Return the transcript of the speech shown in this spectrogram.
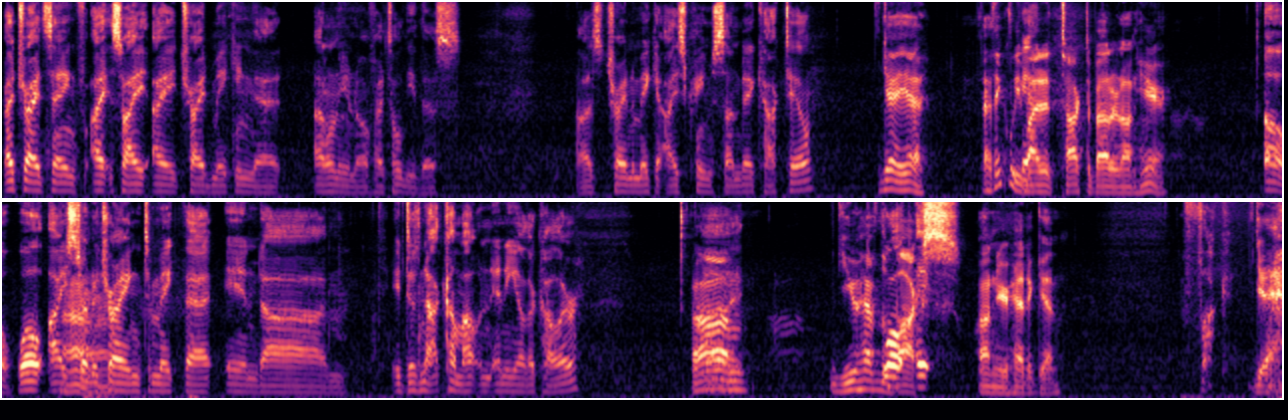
I tried saying I so I I tried making that I don't even know if I told you this. I was trying to make an ice cream sundae cocktail. Yeah, yeah. I think we Yeah. might have talked about it on here. Oh, well, I started Ah. trying to make that and um it does not come out in any other color. Um, you have the well, box on your head again. Fuck. Yeah.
